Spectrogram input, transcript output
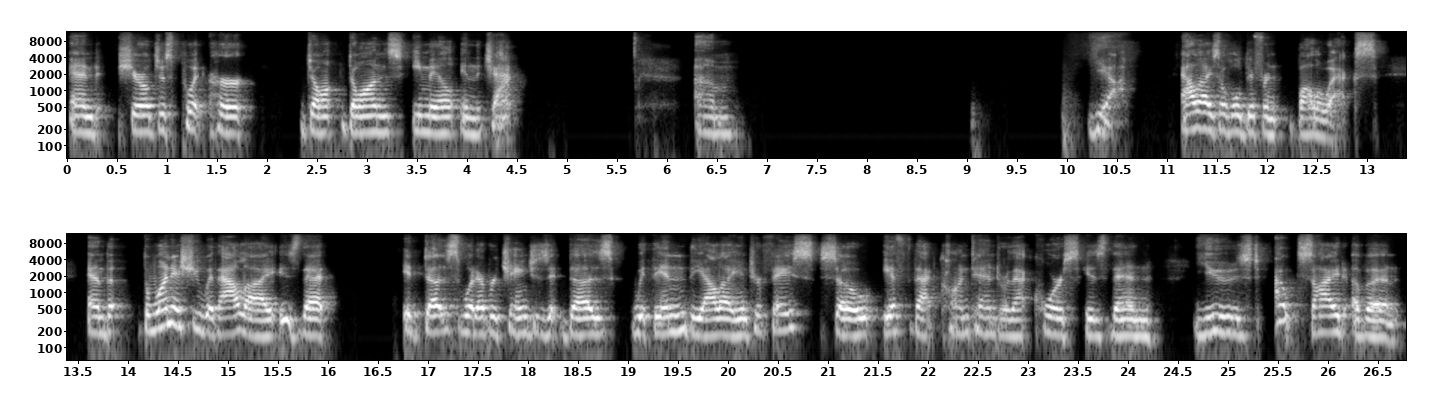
And Cheryl just put her Dawn's email in the chat. Um, yeah, Ally is a whole different ball of wax. And the, the one issue with Ally is that it does whatever changes it does within the Ally interface. So if that content or that course is then used outside of an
